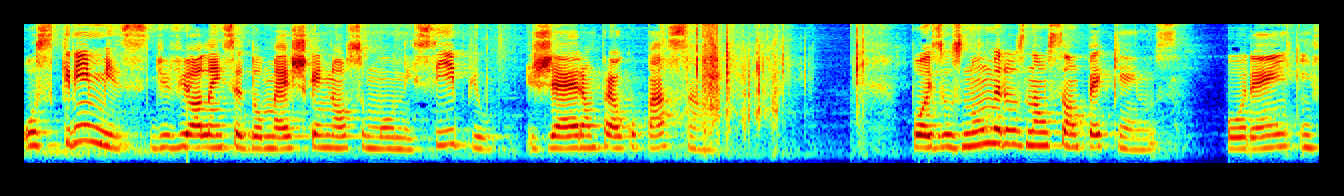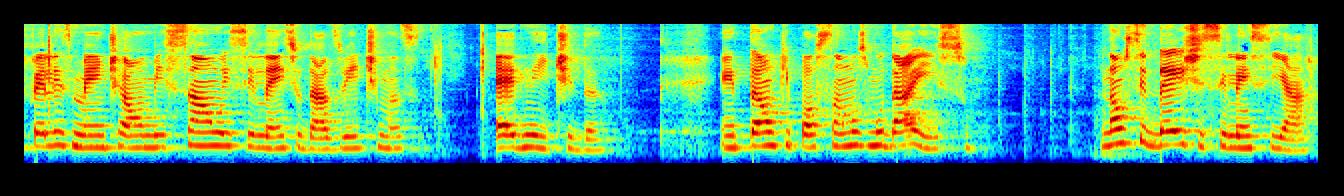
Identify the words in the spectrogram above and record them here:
os crimes de violência doméstica em nosso município geram preocupação, pois os números não são pequenos. Porém, infelizmente, a omissão e silêncio das vítimas é nítida. Então, que possamos mudar isso não se deixe silenciar.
